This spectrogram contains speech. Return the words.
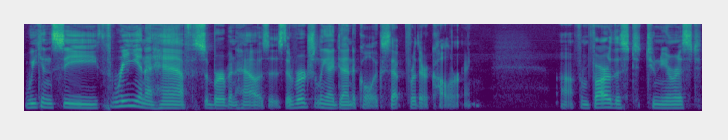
we can see three and a half suburban houses. They're virtually identical except for their coloring. Uh, from farthest to nearest,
